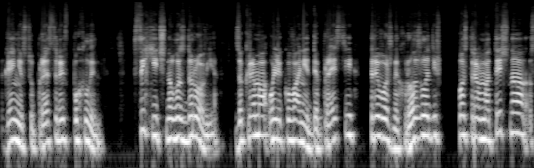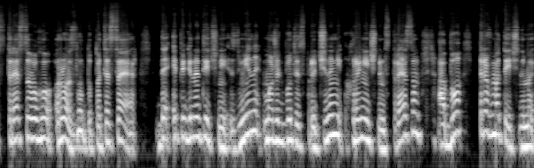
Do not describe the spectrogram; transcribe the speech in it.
генів супресорів пухлин, психічного здоров'я, зокрема у лікуванні депресії, тривожних розладів, посттравматичного стресового розладу ПТСР, де епігенетичні зміни можуть бути спричинені хронічним стресом або травматичними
